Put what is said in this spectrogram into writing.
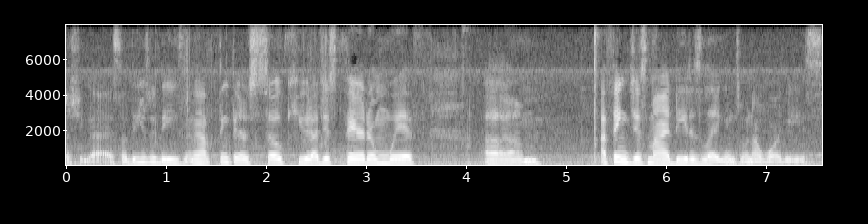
us, you guys. So these are these, and I think they're so cute. I just paired them with. Um, I think just my Adidas leggings when I wore these.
